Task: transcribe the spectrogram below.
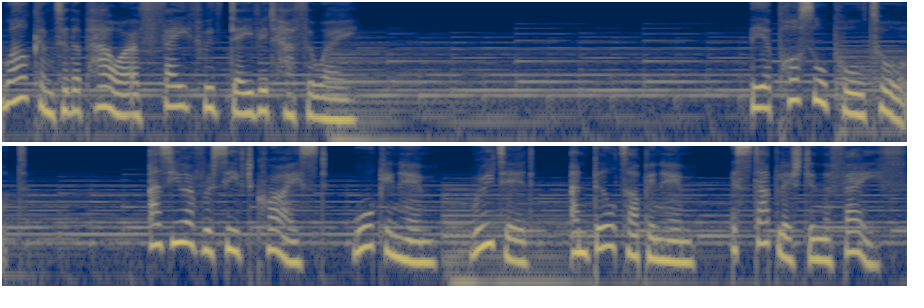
Welcome to the Power of Faith with David Hathaway. The Apostle Paul taught As you have received Christ, walk in him, rooted and built up in him, established in the faith.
